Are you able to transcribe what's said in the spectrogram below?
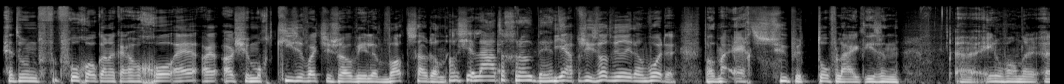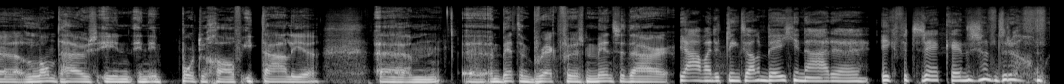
En toen vroegen we ook aan elkaar: Goh, hè, als je mocht kiezen wat je zou willen, wat zou dan. Als je later groot bent. Ja, precies. Wat wil je dan worden? Wat me echt super tof lijkt, is een, uh, een of ander uh, landhuis in, in, in Portugal of Italië. Um, uh, een bed and breakfast, mensen daar. Ja, maar dit klinkt wel een beetje naar ik vertrek en zo'n droom.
